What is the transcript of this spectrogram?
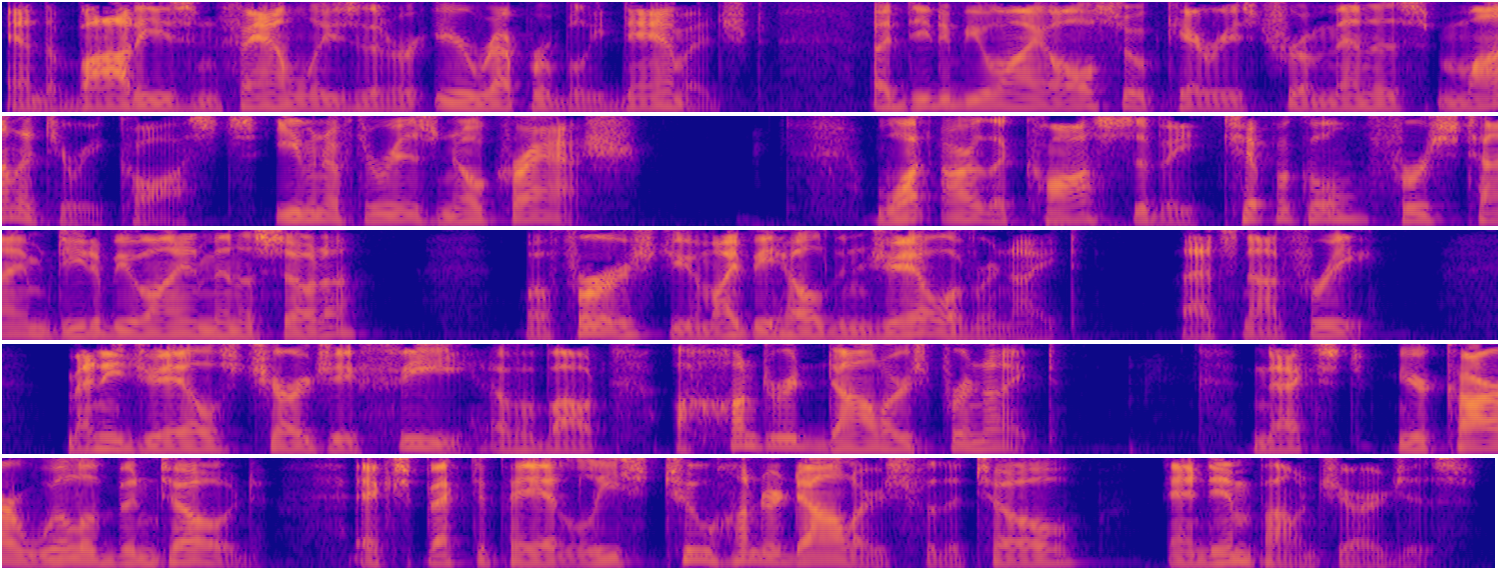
and the bodies and families that are irreparably damaged, a DWI also carries tremendous monetary costs, even if there is no crash. What are the costs of a typical first time DWI in Minnesota? Well, first, you might be held in jail overnight. That's not free. Many jails charge a fee of about $100 per night. Next, your car will have been towed. Expect to pay at least $200 for the tow and impound charges.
